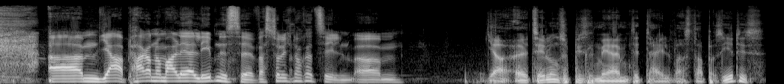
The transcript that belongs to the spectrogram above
ähm, ja, paranormale Erlebnisse. Was soll ich noch erzählen? Ähm, Ja, erzähl uns ein bisschen mehr im Detail, was da passiert ist.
